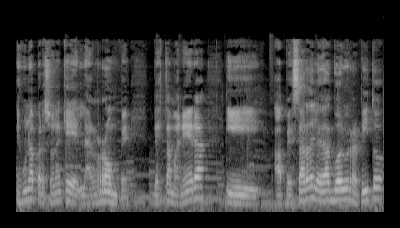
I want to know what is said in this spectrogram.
es una persona que la rompe de esta manera. Y a pesar de la edad, vuelvo y repito,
